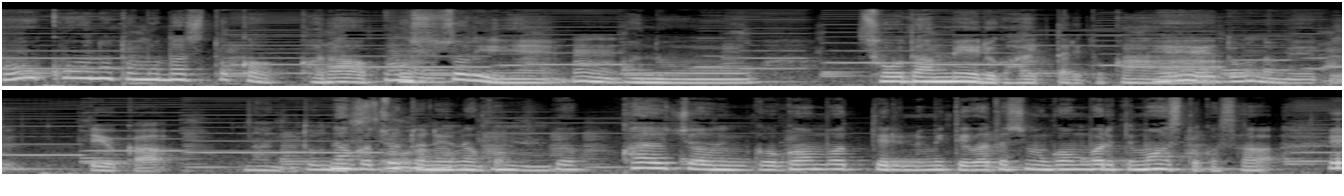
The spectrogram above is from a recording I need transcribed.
高校の友達とかからこっそりね、うん。あのー相談メールが入ったりとか、えー、どんなメールっていうかなんなんかちょっとねなんか「うん。いやかよちゃんが頑張ってるの見て私も頑張れてます」とかさ、え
